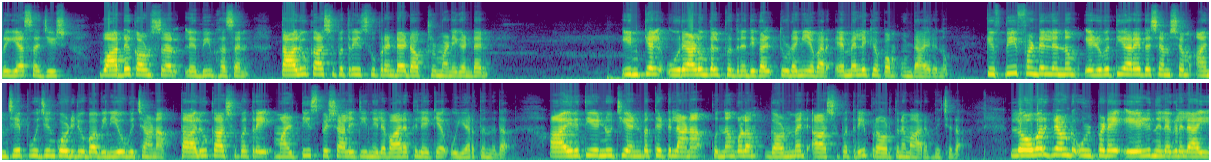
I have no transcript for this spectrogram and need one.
Priya Sajeesh ward councillor Labeeb Hasan taluk ആശുപത്രി സൂപ്രണ്ട് ഡോക്ടർ മണികണ്ഠൻ ഇൻകെൽ ഊരാളുങ്കൽ പ്രതിനിധികൾ തുടങ്ങിയവർ എം എൽ എക്കൊപ്പം ഉണ്ടായിരുന്നു. കിഫ്ബി ഫണ്ടിൽ നിന്നും എഴുപത്തിയാറ് ദശാംശം അഞ്ച് പൂജ്യം കോടി രൂപ വിനിയോഗിച്ചാണ് താലൂക്ക് ആശുപത്രി മൾട്ടി സ്പെഷ്യാലിറ്റി നിലവാരത്തിലേക്ക് ഉയർത്തുന്നത്. ആയിരത്തി എണ്ണൂറ്റി എൺപത്തെട്ടിലാണ് കുന്നംകുളം ഗവൺമെന്റ് ആശുപത്രി പ്രവർത്തനം ആരംഭിച്ചത്. ലോവർ ഗ്രൗണ്ട് ഉൾപ്പെടെ ഏഴ് നിലകളിലായി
